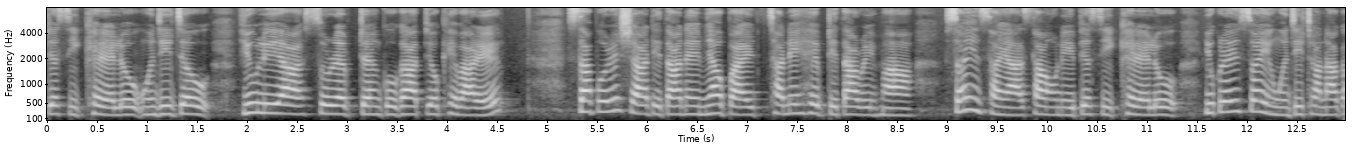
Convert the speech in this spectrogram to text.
ပျက်စီးခဲ့တယ်လို့ဝန်ကြီးချုပ်ယူလီယာဆိုရက်တန်ကိုကပြောခဲ့ပါတယ်။ဆာပိုရရှာဒေသနဲ့မြောက်ပိုင်းချာနီဟစ်ဒေသတွေမှာစွမ်းအင်ဆိုင်ရာအဆောင်တွေပျက်စီးခဲ့တယ်လို့ယူကရိန်းစွမ်းအင်ဝန်ကြီးဌာနက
